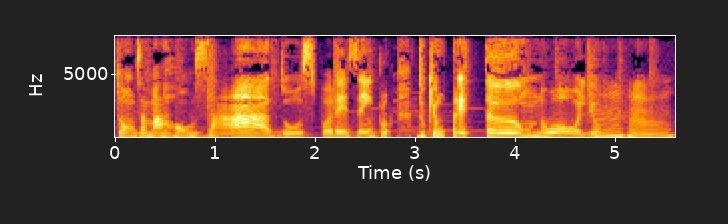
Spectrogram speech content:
tons amarronzados, por exemplo, do que um pretão no olho. Uhum.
